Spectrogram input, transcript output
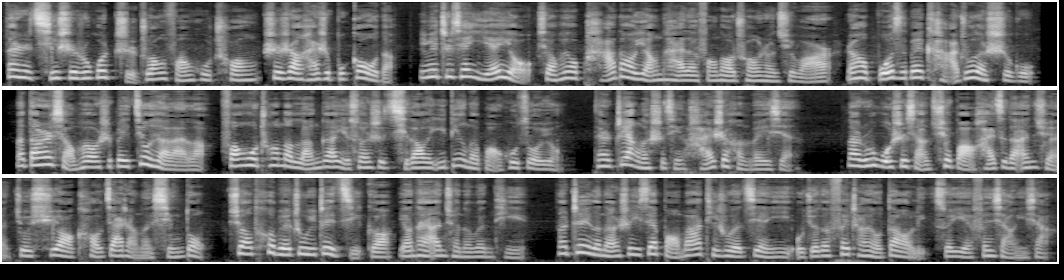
但是其实，如果只装防护窗，事实上还是不够的，因为之前也有小朋友爬到阳台的防盗窗上去玩，然后脖子被卡住的事故。那当然，小朋友是被救下来了，防护窗的栏杆也算是起到了一定的保护作用。但是这样的事情还是很危险。那如果是想确保孩子的安全，就需要靠家长的行动，需要特别注意这几个阳台安全的问题。那这个呢，是一些宝妈提出的建议，我觉得非常有道理，所以也分享一下。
